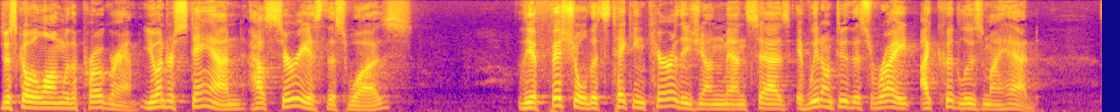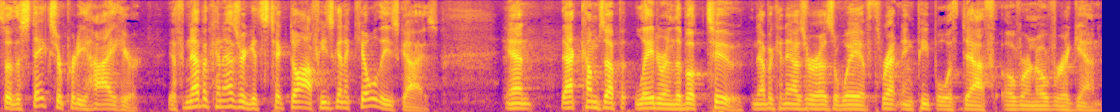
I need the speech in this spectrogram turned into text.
just go along with the program. You understand how serious this was. The official that's taking care of these young men says, if we don't do this right, I could lose my head. So the stakes are pretty high here. If Nebuchadnezzar gets ticked off, he's going to kill these guys. And that comes up later in the book, too. Nebuchadnezzar has a way of threatening people with death over and over again.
